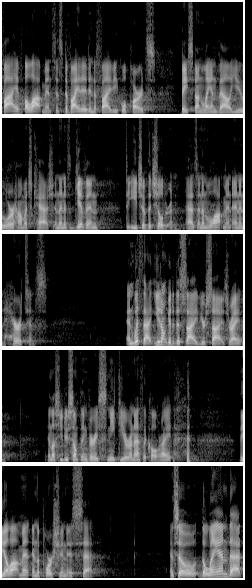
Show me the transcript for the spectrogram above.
five allotments. It's divided into five equal parts based on land value or how much cash, and then it's given to each of the children as an allotment, an inheritance. And with that, you don't get to decide your size, right? Unless you do something very sneaky or unethical, right? the allotment and the portion is set. And so the land that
